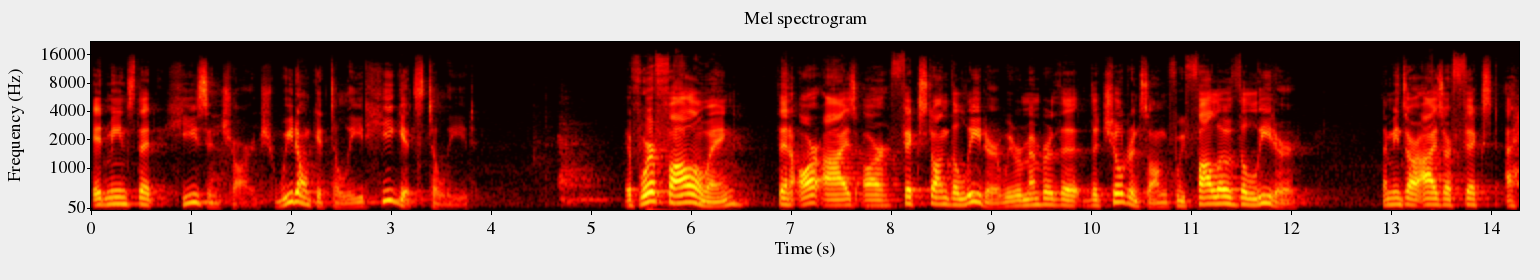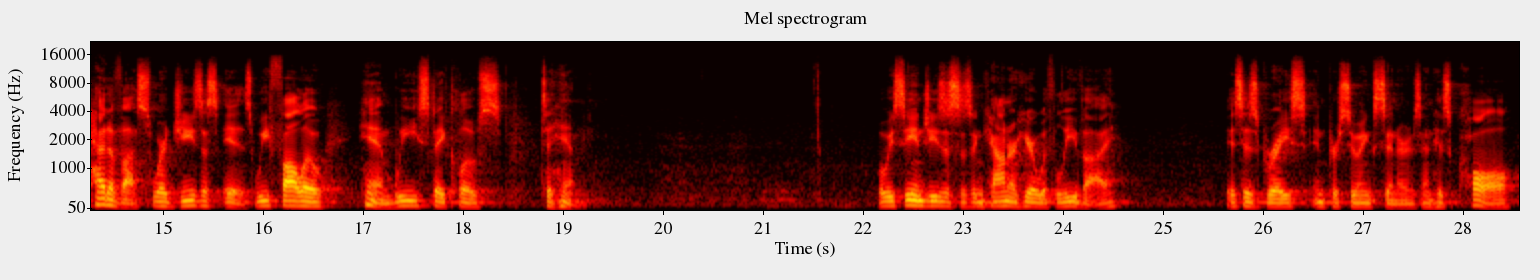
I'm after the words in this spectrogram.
it means that He's in charge. We don't get to lead, He gets to lead. If we're following, then our eyes are fixed on the leader. We remember the, the children's song. If we follow the leader, that means our eyes are fixed ahead of us where Jesus is. We follow Him, we stay close to him. What we see in Jesus' encounter here with Levi is his grace in pursuing sinners and his call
